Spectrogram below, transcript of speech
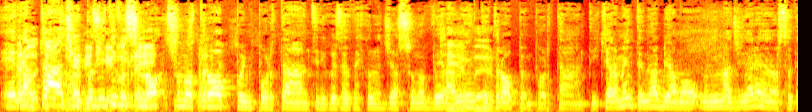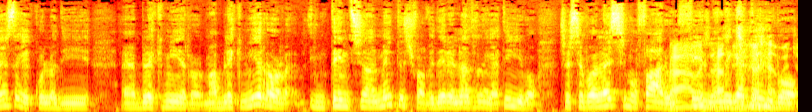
in Però, realtà cioè, cioè, i positivi sono, sono troppo importanti di questa tecnologia, sono veramente vero. troppo importanti. Chiaramente noi abbiamo un immaginario nella nostra testa che è quello di eh, Black Mirror, ma Black Mirror intenzionalmente ci fa vedere il lato negativo. Cioè se volessimo fare Bravo, un film esatto. negativo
